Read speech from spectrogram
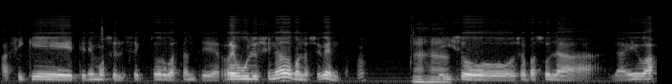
Así que tenemos el sector bastante revolucionado con los eventos, ¿no? Ajá. Se hizo, ya pasó la, la EVA,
